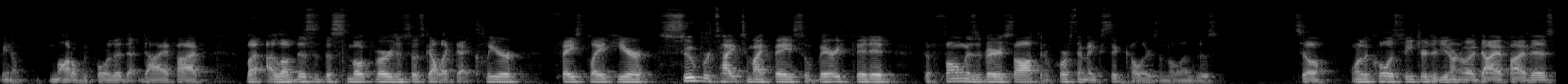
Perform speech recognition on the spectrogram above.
you know model before the Dye i5. But I love this is the smoked version, so it's got like that clear faceplate here, super tight to my face, so very fitted. The foam is very soft, and of course they make sick colors in the lenses. So one of the coolest features, if you don't know what a Dye 5 is,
